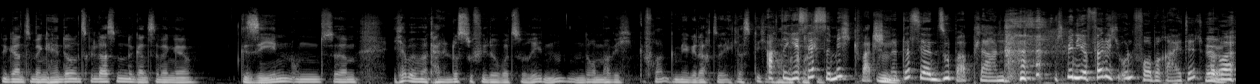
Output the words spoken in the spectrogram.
eine ganze Menge hinter uns gelassen, eine ganze Menge gesehen und ähm, ich habe immer keine Lust, so viel darüber zu reden. Und darum habe ich gefragt, mir gedacht, so, ich lasse dich Ach, jetzt lässt du mich quatschen. Mhm. Das ist ja ein super Plan. Ich bin hier völlig unvorbereitet, ja. aber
